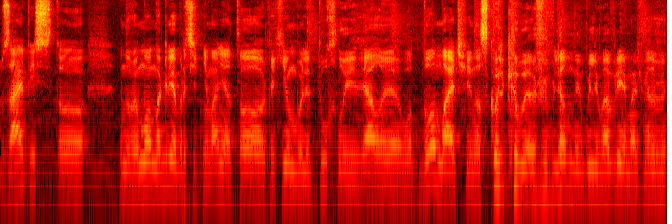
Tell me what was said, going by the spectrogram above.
запись, то ну, вы мо- могли обратить внимание, то какие мы были тухлые, вялые вот до матча, и насколько мы оживленные были во время матча. Меня даже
